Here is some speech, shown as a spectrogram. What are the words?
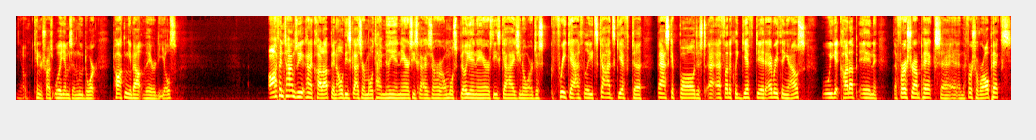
you know Kenrich Trust Williams and Lu Dort talking about their deals oftentimes we get kind of caught up in oh these guys are multimillionaires these guys are almost billionaires these guys you know are just freak athletes god's gift to basketball just athletically gifted everything else. We get caught up in the first round picks and the first overall picks.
